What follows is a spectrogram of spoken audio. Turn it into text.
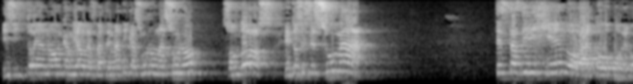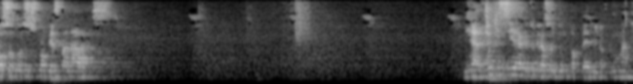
Y si todavía no han cambiado las matemáticas, uno más uno son dos. Entonces se suma. Te estás dirigiendo al Todopoderoso con sus propias palabras. Mira, yo quisiera que tuvieras ahorita un papel y una pluma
